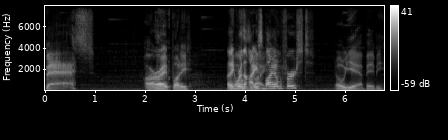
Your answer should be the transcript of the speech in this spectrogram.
best. All right, buddy. I think we're in the All ice biome first. Oh, yeah, baby.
